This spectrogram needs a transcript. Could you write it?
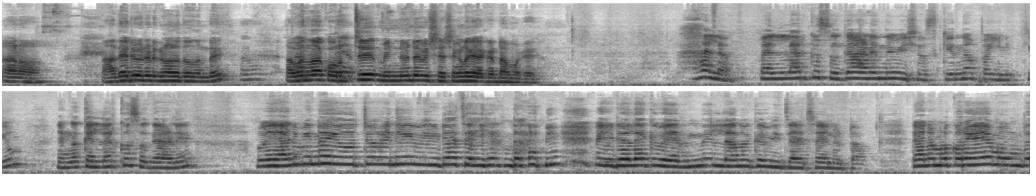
ആണോ? ആദ്യമായിട്ട് വീട് എടുക്കണ പോലെ തോന്നുന്നുണ്ട്. അപ്പൊ എന്നാ കുറച്ച് മിന്നുവിന്റെ വിശേഷങ്ങൾ കേക്കട്ടെ നമുക്ക്. ഹലോ. അപ്പൊ എല്ലാവർക്കും സുഖാണെന്ന് വിശ്വസിക്കുന്നു. അപ്പൊ എനിക്കും ഞങ്ങൾക്ക് എല്ലാവർക്കും സുഖാണ്. അപ്പൊ ഞാൻ പിന്നെ യൂട്യൂബിന് വീഡിയോ ചെയ്യണ്ടാന് വീഡിയോയിലേക്ക് വരുന്നില്ല എന്നൊക്കെ വിചാരിച്ചതിന് കേട്ടോ കാരണം നമ്മൾ കുറേ മുമ്പ്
